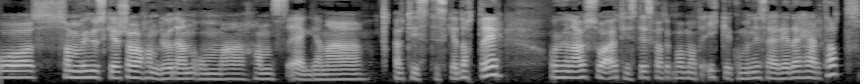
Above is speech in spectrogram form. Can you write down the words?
og som vi husker, så handler jo den om hans egne autistiske datter. Og hun er jo så autistisk at hun på en måte ikke kommuniserer i det hele tatt.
